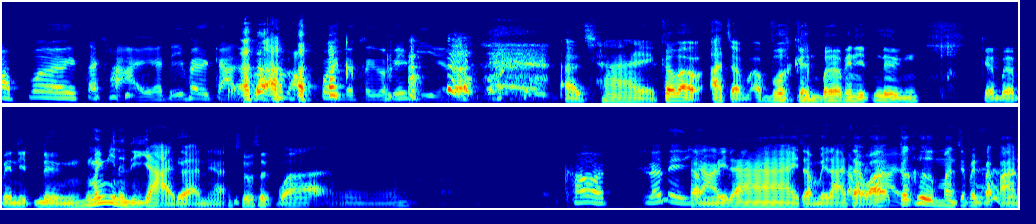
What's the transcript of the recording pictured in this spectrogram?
offer จะขายอันนี้เป็นการ offer จะซื้อไม่มีนะอ่าใช่ก็แบบอาจจะเบอร์เกินเบอร์ไปนิดนึง เกินเบอร์ไปนิดนึง ไม่มีในนิยายด้วยอันเนี้ย รู้สึกว่าอืมเขาแล้วในจำไม่ได้จำไม่ได้จำไม่ได้ แต่ว่าก็คือมันจะเป็นประมาณ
